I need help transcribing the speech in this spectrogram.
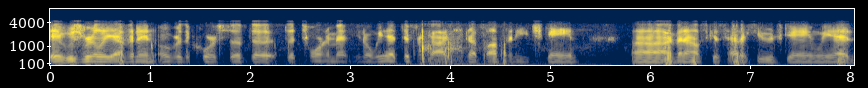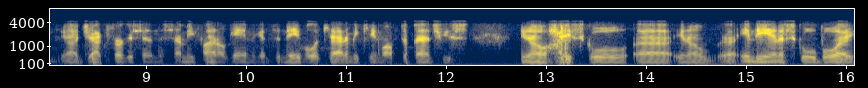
it was really evident over the course of the the tournament. You know we had different guys step up in each game. Uh, Ivanauskas had a huge game. We had uh, Jack Ferguson in the semifinal game against the Naval Academy. Came off the bench. He's you know high school, uh, you know uh, Indiana schoolboy.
